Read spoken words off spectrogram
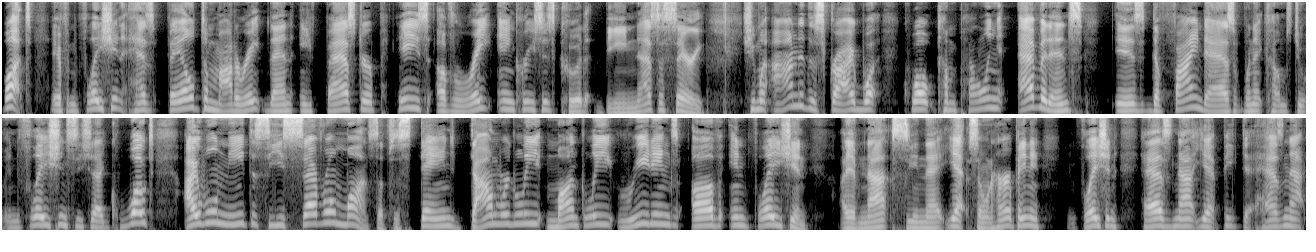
But if inflation has failed to moderate, then a faster pace of rate increases could be necessary. She went on to describe what, quote, compelling evidence is defined as when it comes to inflation. She said, quote, I will need to see several months of sustained downwardly monthly readings of inflation. I have not seen that yet. So, in her opinion, inflation has not yet peaked. It has not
